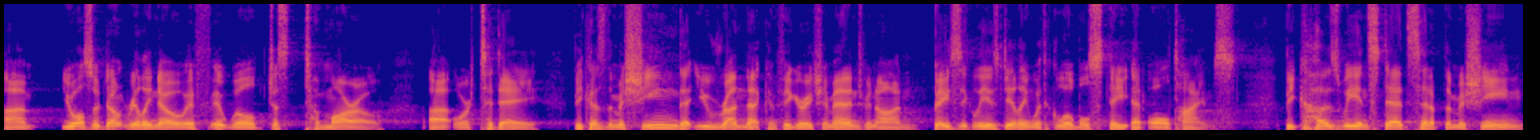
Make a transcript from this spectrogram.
Um, you also don't really know if it will just tomorrow uh, or today because the machine that you run that configuration management on basically is dealing with global state at all times. Because we instead set up the machine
